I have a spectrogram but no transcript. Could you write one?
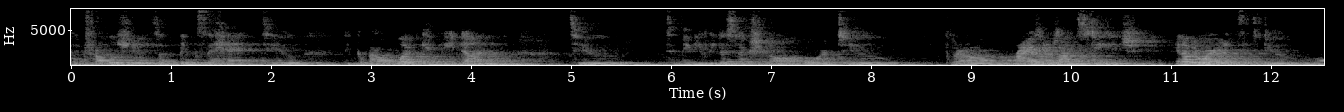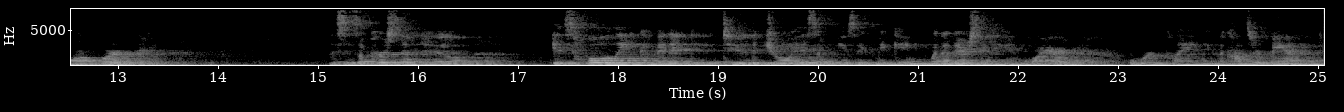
who troubleshoots and thinks ahead to think about what can be done to, to maybe lead a sectional or to throw risers on stage. In other words, to do more work. This is a person who is wholly committed to the joys of music making, whether they're singing in choir or playing in the concert band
